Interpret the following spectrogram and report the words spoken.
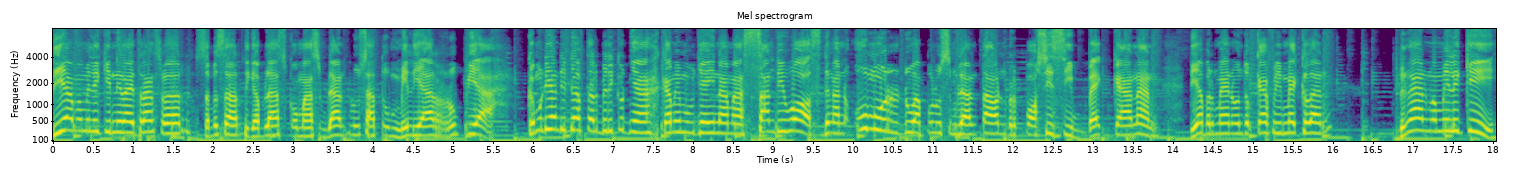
dia memiliki nilai transfer sebesar 13,91 miliar rupiah. Kemudian di daftar berikutnya kami mempunyai nama Sandy Walsh dengan umur 29 tahun berposisi back kanan. Dia bermain untuk Kevin McLean dengan memiliki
